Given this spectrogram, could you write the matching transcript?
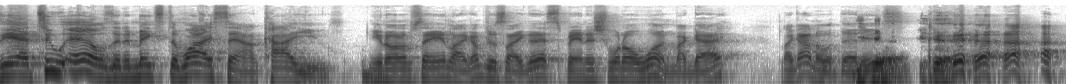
he had two L's and it makes the Y sound, Caillou. You know what I'm saying? Like I'm just like that's Spanish 101, my guy. Like I know what that is. Yeah, yeah.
